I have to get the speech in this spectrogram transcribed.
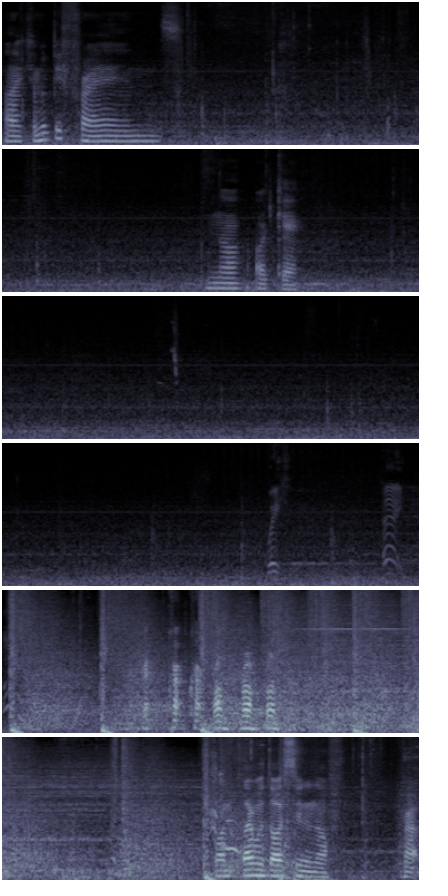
Hi, can we be friends? No? Okay. Wait. Hey! Crap, crap, crap, run, run, run. Run, they will die soon enough. Crap.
